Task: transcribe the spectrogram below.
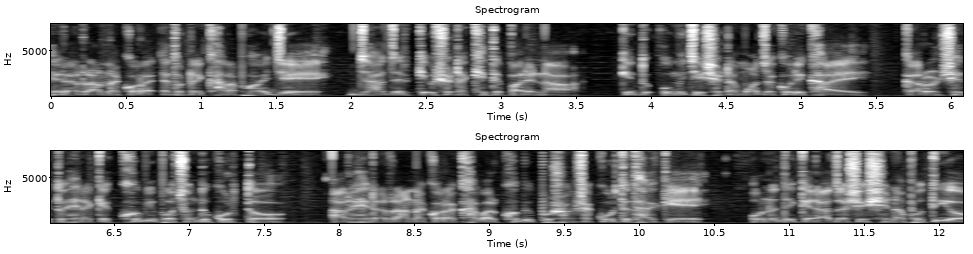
হেরার রান্না করা এতটাই খারাপ হয় যে জাহাজের কেউ সেটা খেতে পারে না। কিন্তু অমিচি সেটা মজা করে খায়, কারণ সে তো হেরাকে খুবই পছন্দ করত। আর হেরা রান্না করা খাবার খুবই প্রশংসা করতে থাকে। অন্যদিকে রাজা সেই সেনাপতিও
